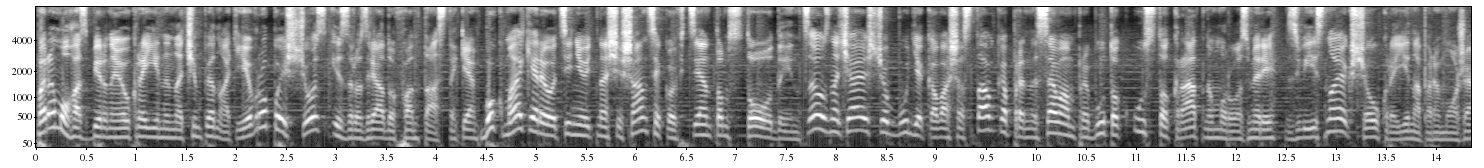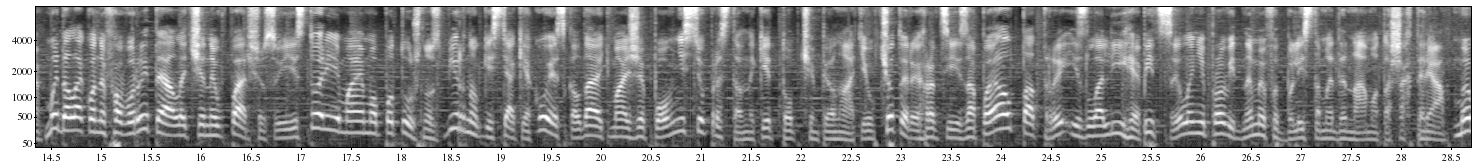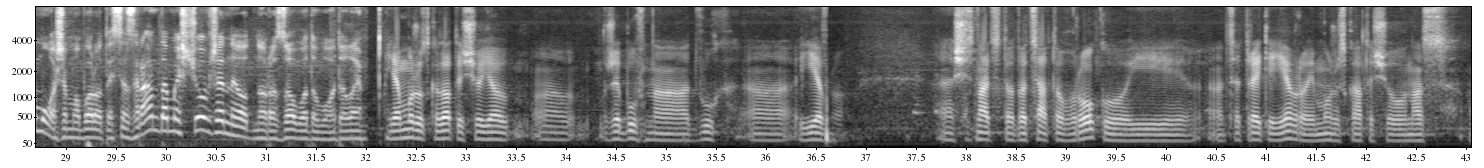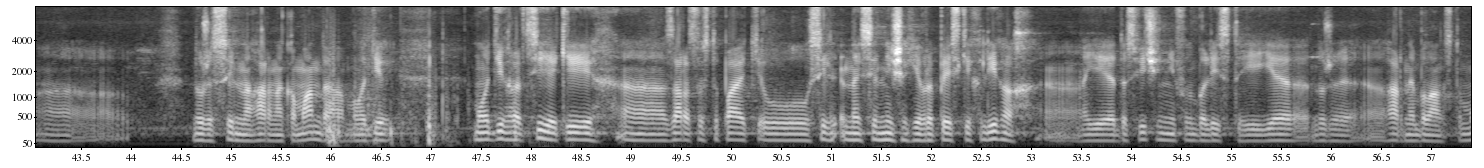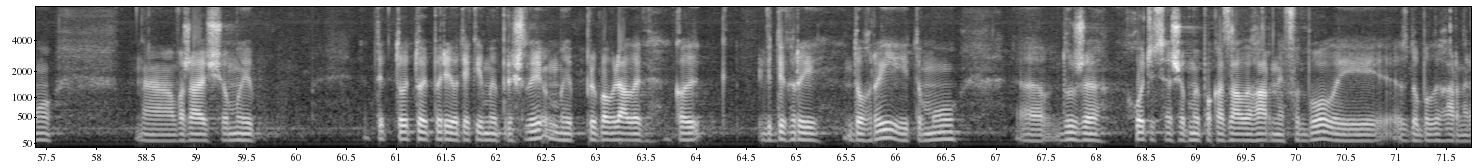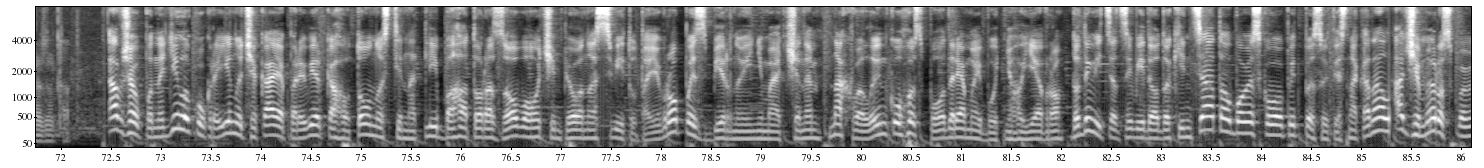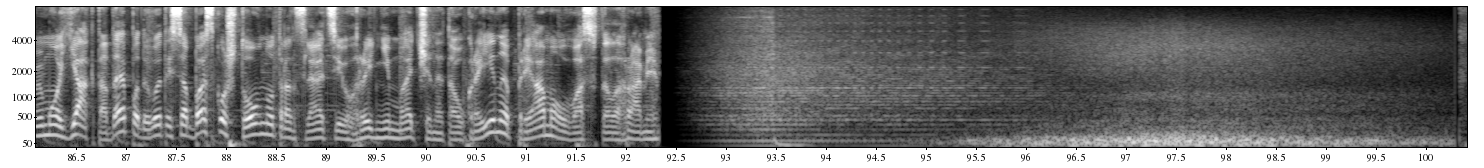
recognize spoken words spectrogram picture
Перемога збірної України на чемпіонаті Європи щось із розряду фантастики. Букмекери оцінюють наші шанси коефіцієнтом 101. Це означає, що будь-яка ваша ставка принесе вам прибуток у стократному розмірі. Звісно, якщо Україна переможе. Ми далеко не фаворити, але чи не вперше в своїй історії маємо потужну збірну, кістяк якої складають майже повністю представники топ-чемпіонатів. Чотири гравці із АПЛ та три із Ла Ліги, підсилені провідними футболістами Динамо та Шахтаря. Ми можемо боротися з грандами, що вже неодноразово доводили. Я можу сказати, що я е, вже був на двох е, євро е, 16-20 року, і е, це третє євро. І можу сказати, що у нас е, дуже сильна, гарна команда, молоді, молоді гравці, які е, зараз виступають у найсильніших європейських лігах. Е, Є досвідчені футболісти і є дуже гарний баланс. Тому е, вважаю, що ми той, той період, який ми прийшли, ми прибавляли від ігри до гри, і тому е, дуже хочеться, щоб ми показали гарний футбол і здобули гарний результат. А вже в понеділок Україну чекає перевірка готовності на тлі багаторазового чемпіона світу та Європи збірної Німеччини на хвилинку господаря майбутнього євро. Додивіться це відео до кінця та обов'язково підписуйтесь на канал, адже ми розповімо, як та де подивитися безкоштовну трансляцію гри Німеччини та України прямо у вас в телеграмі.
